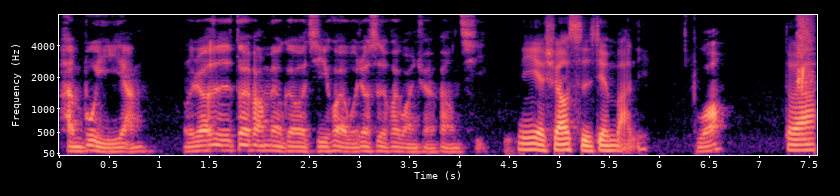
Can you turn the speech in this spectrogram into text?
很不一样。我就是对方没有给我机会，我就是会完全放弃。你也需要时间吧？你我，对啊，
